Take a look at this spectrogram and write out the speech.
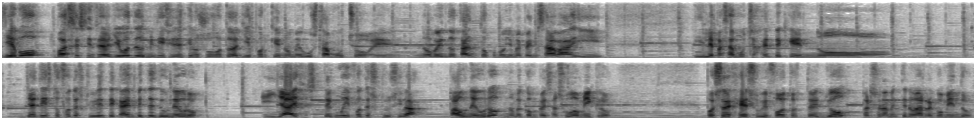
Llevo, voy a ser sincero, llevo de 2016 que no subo fotos de allí porque no me gusta mucho, eh, no vendo tanto como yo me pensaba y y le pasa a mucha gente que no... Ya tienes tu foto exclusiva y te caen ventas de un euro. Y ya dices, tengo mi foto exclusiva para un euro, no me compensa, subo micro. Por eso dejé de subir fotos. Entonces yo personalmente no las recomiendo.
